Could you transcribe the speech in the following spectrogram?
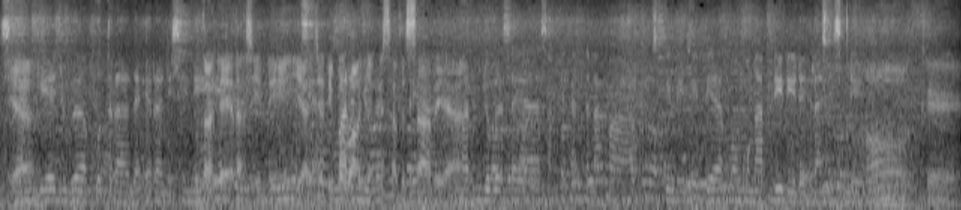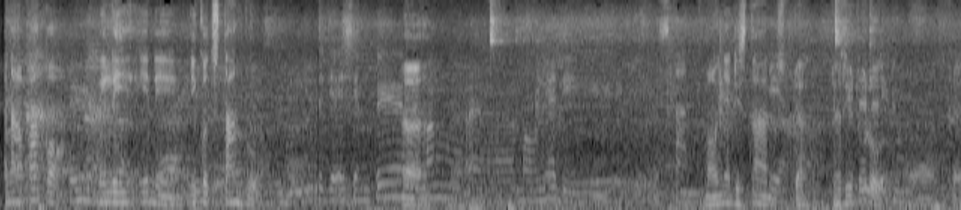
selain ya. Dia juga putra daerah di sini. Putra daerah sini, ya, Saya- jadi peluangnya juga- besar-besar ya. Kemarin juga saya sampaikan kenapa pilih ini dia mau mengabdi di daerahnya sendiri. Oke. Kenapa kok milih ini ikut stan Bu? Sejak SMP Eh. memang eh, maunya di stan. Maunya di stan Iya, sudah dari sudah dulu. dari dulu. Oke.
